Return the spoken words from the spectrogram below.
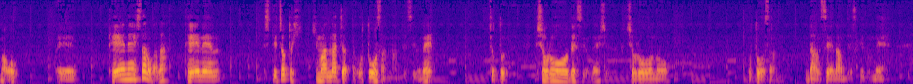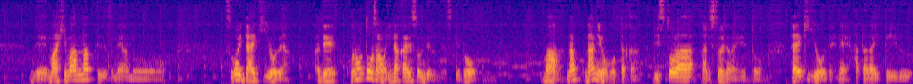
まあ、お、えー、定年したのかな？定年してちょっと暇になっちゃったお父さんなんですよね。ちょっと初老ですよね。初老のお父さん、男性なんですけどね。で、まあ暇になってですね、あの、すごい大企業でで、このお父さんは田舎に住んでるんですけど、まあ、な、何を思ったか、リストラ、あ、リストラじゃない、えっ、と、大企業でね、働いている、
